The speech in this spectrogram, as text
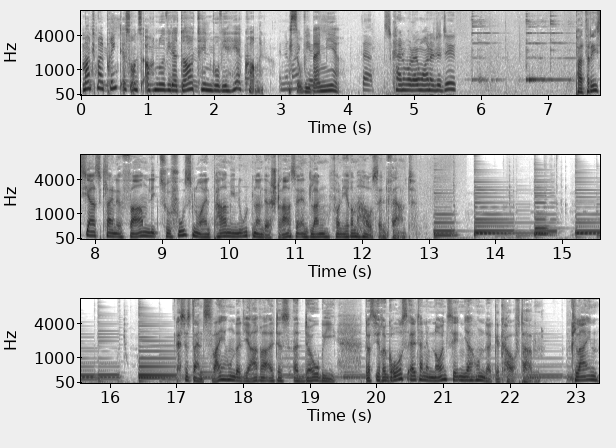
Manchmal bringt es uns auch nur wieder dorthin, wo wir herkommen. So wie bei mir. Patricias kleine Farm liegt zu Fuß nur ein paar Minuten an der Straße entlang von ihrem Haus entfernt. Es ist ein 200 Jahre altes Adobe, das ihre Großeltern im 19. Jahrhundert gekauft haben. Klein,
